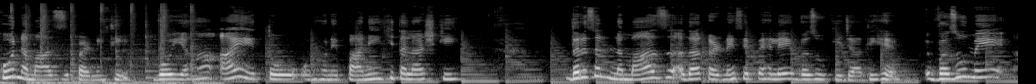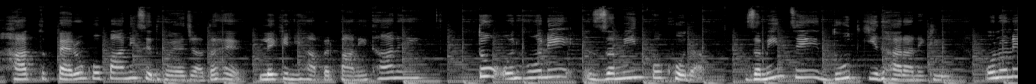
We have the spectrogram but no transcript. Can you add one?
को नमाज़ पढ़नी थी। वो यहाँ आए तो उन्होंने पानी की तलाश की। दरअसल नमाज़ अदा करने से पहले वज़ू की जाती है। वज़ू में हाथ पैरों को पानी से धोया जाता है, लेकिन यहाँ पर पानी था नहीं। तो उन्होंने ज़मीन को खोदा। ज़मीन से दूध की धारा निकली। उन्होंने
